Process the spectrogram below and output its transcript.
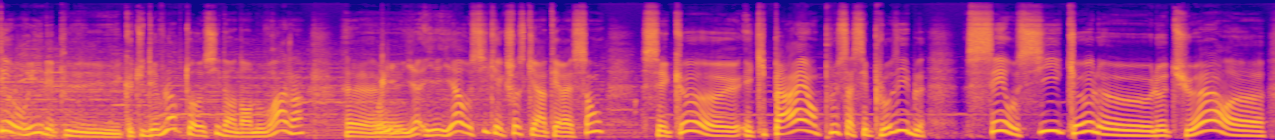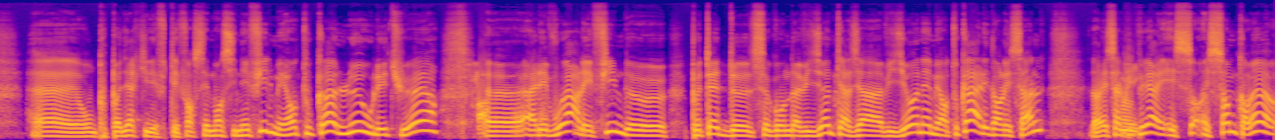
Théories les plus que tu développes toi aussi dans, dans l'ouvrage, hein, euh, il Oui. y a aussi quelque chose qui est intéressant, c'est que euh, et qui paraît en plus assez plausible, c'est aussi que le, le tueur, euh, euh, on peut pas dire qu'il était forcément cinéphile, mais en tout cas le ou les tueurs Ah. euh, allaient voir les films de peut-être de Seconda Vision, Terza Visione, mais en tout cas aller dans les salles, dans les salles Oui. populaires et, et sem- et semble quand même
